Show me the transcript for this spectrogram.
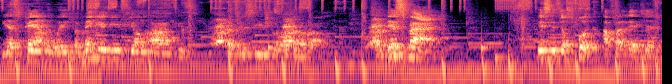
He has paved the way for many of these young artists that you see floating around. So this man, this is the foot of a legend.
